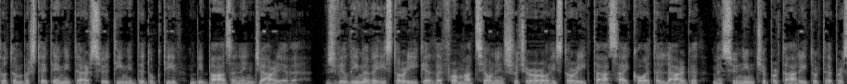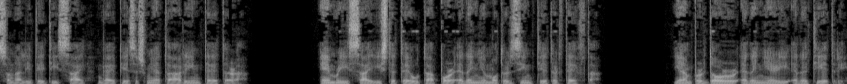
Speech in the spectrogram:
do të mbështetemi te arsyetimi deduktiv mbi bazën e ngjarjeve, zhvillimeve historike dhe formacionin shoqëroro-historik të asaj kohe të largët, me synim që për të arritur te personaliteti i saj, nga e pjesëshmja të arrijmë te e tëra. Emri i saj ishte Teuta por edhe një motërzim tjetër Tefta. Janë përdorur edhe njëri edhe tjetri.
